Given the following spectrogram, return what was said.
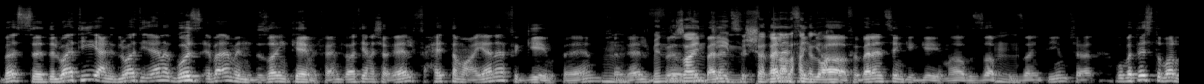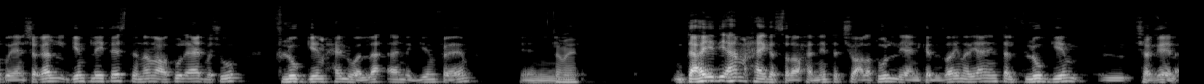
بس دلوقتي يعني دلوقتي أنا جزء بقى من design كامل فاهم دلوقتي أنا شغال في حتة معينة في ال game فاهم. شغال من في design team، مش شغال على لوحدك. آه في balancing ال game آه بالظبط. design team شغال وب test برضه يعني شغال gameplay test إن أنا على طول قاعد بشوف flow ال game حلو ولا لأ إن ال game فاهم يعني تمام. أنت هي دي أهم حاجة الصراحة إن أنت تشوف على طول يعني ك designer يعني أنت ال flow game شغالة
